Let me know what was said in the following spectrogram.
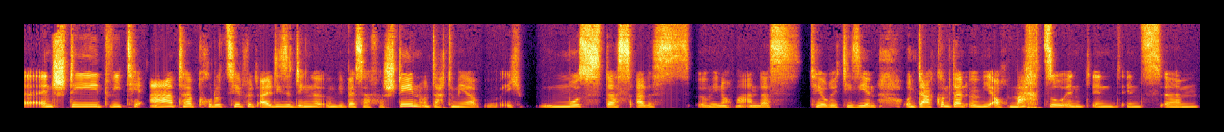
entsteht, wie Theater produziert wird, all diese Dinge irgendwie besser verstehen und dachte mir, ich muss das alles irgendwie nochmal anders theoretisieren. Und da kommt dann irgendwie auch Macht so in, in, ins, ähm,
